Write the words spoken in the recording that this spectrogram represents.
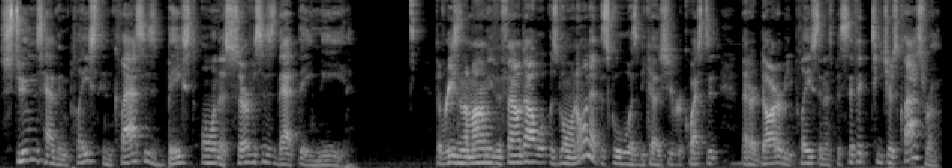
students have been placed in classes based on the services that they need. The reason the mom even found out what was going on at the school was because she requested that her daughter be placed in a specific teacher's classroom.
